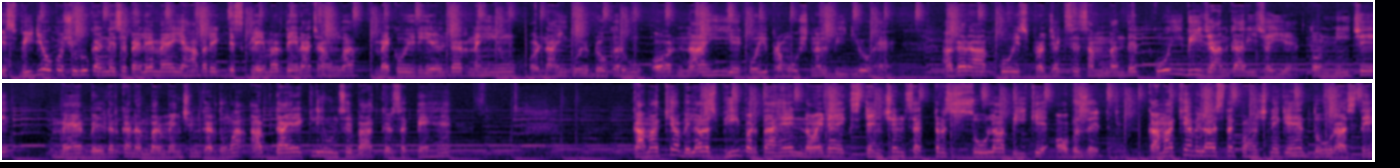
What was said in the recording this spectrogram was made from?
इस वीडियो को शुरू करने से पहले मैं यहाँ पर एक डिस्क्लेमर देना चाहूँगा। मैं कोई रियल्टर नहीं हूँ और ना ही कोई ब्रोकर हूँ और ना ही ये कोई प्रमोशनल वीडियो है। अगर आपको इस प्रोजेक्ट से संबंधित कोई भी जानकारी चाहिए तो नीचे मैं बिल्डर का नंबर मेंशन कर दूँगा। आप डायरेक्टली उनसे बात कर सकते हैं। कामाख्या विलास भी पड़ता है नोएडा एक्सटेंशन सेक्टर 16 बी के ऑपोजिट कामाख्या विलास तक पहुँचने के हैं दो रास्ते.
